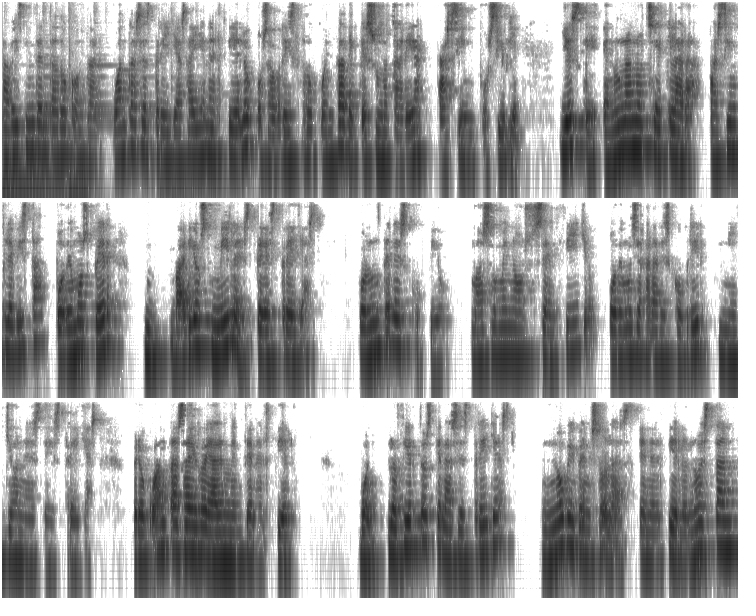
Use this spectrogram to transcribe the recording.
habéis intentado contar cuántas estrellas hay en el cielo, os habréis dado cuenta de que es una tarea casi imposible. Y es que en una noche clara, a simple vista, podemos ver varios miles de estrellas. Con un telescopio más o menos sencillo podemos llegar a descubrir millones de estrellas. Pero ¿cuántas hay realmente en el cielo? Bueno, lo cierto es que las estrellas no viven solas en el cielo, no están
